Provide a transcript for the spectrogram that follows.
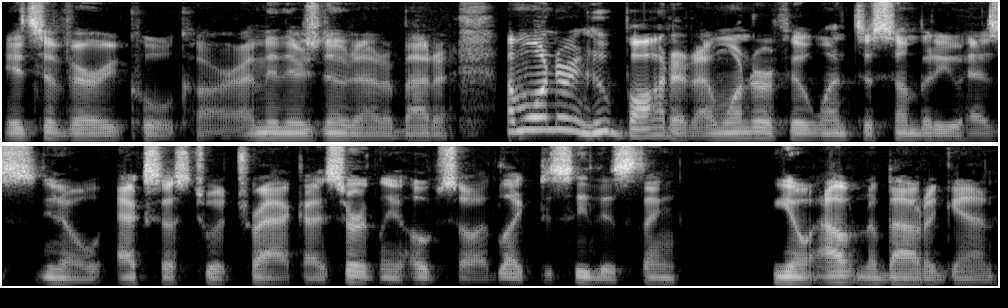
It's a very cool car. I mean, there's no doubt about it. I'm wondering who bought it. I wonder if it went to somebody who has, you know, access to a track. I certainly hope so. I'd like to see this thing, you know, out and about again.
